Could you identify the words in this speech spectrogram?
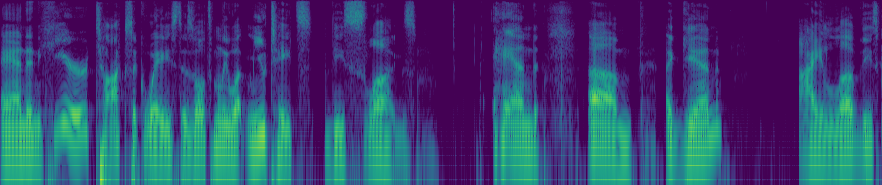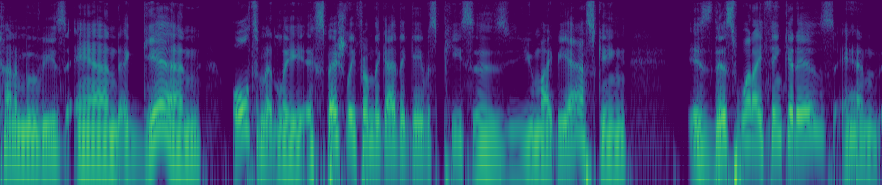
And in here, toxic waste is ultimately what mutates these slugs. And um, again, I love these kind of movies. And again, ultimately, especially from the guy that gave us pieces, you might be asking, is this what I think it is? And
